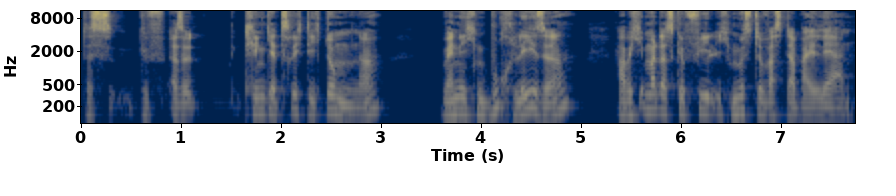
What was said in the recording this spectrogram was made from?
das, also klingt jetzt richtig dumm, ne? Wenn ich ein Buch lese, habe ich immer das Gefühl, ich müsste was dabei lernen.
